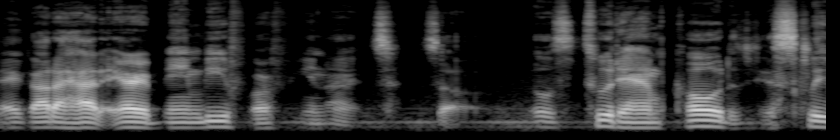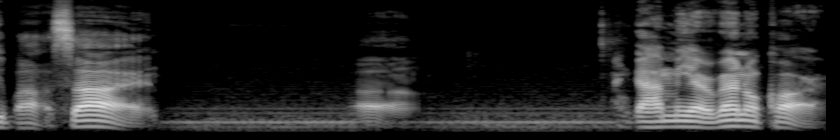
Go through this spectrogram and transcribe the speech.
Thank God I had Airbnb for a few nights. So it was too damn cold to just sleep outside. Um, got me a rental car.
